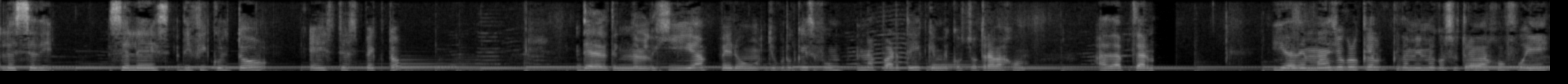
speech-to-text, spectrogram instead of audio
les se les dificultó este aspecto de la tecnología, pero yo creo que eso fue una parte que me costó trabajo adaptarme. Y además yo creo que algo que también me costó trabajo fue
